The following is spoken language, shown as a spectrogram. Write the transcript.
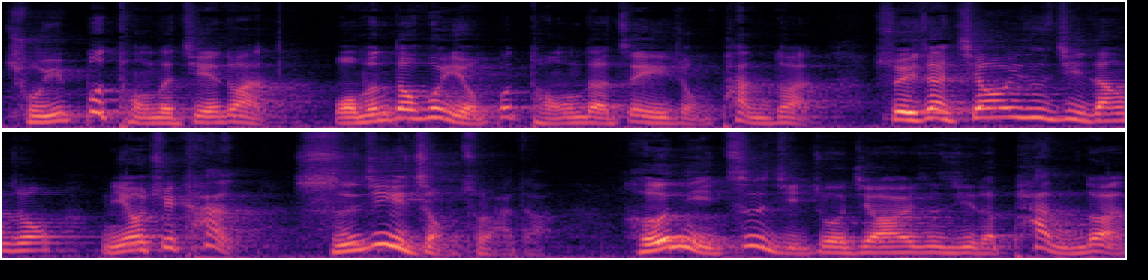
处于不同的阶段，我们都会有不同的这一种判断。所以在交易日记当中，你要去看实际走出来的和你自己做交易日记的判断，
